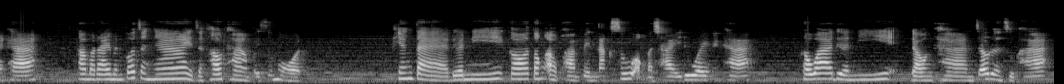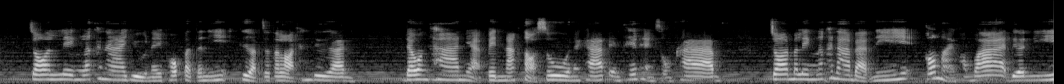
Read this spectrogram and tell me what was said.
นะคะทำอะไรมันก็จะง่ายจะเข้าทางไปสมด เพียงแต่เดือนนี้ก็ต้องเอาความเป็นนักสู้ออกมาใช้ด้วยนะคะ เพราะว่าเดือนนี้ดาวอังคารเจ้าเดือนสุภะจรเล็งลัคนาอยู่ในภพปัตตนิเกือบจะตลอดทั้งเดือน ดาวอังคารเนี่ยเป็นนักต่อสู้นะคะ เป็นเทพแห่งสงคราม จรมะเร็งลัคนาแบบนี้ก็หมายความว่าเดือนนี้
